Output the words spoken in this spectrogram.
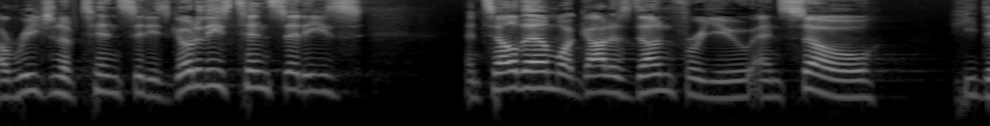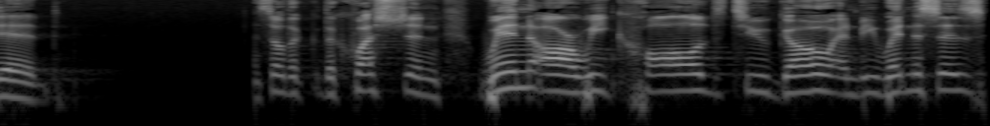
a region of 10 cities. Go to these 10 cities and tell them what God has done for you. And so he did. And so the, the question when are we called to go and be witnesses?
